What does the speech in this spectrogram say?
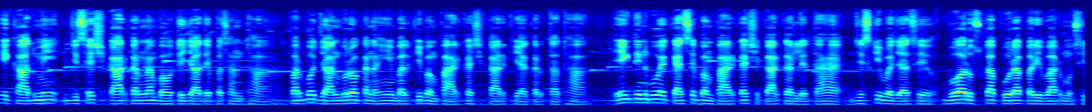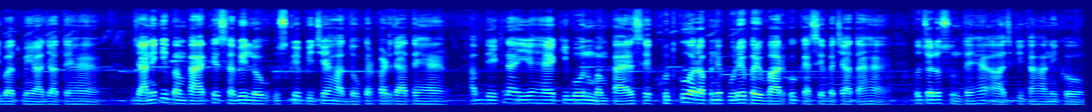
एक आदमी जिसे शिकार करना बहुत ही ज़्यादा पसंद था, पर वो जानवरों का नहीं बल्कि बम्पायर का शिकार किया करता था। एक दिन वो एक ऐसे बम्पायर का शिकार कर लेता है, जिसकी वजह से वो और उसका पूरा परिवार मुसीबत में आ जाते हैं। जाने कि वम्पायर के सभी लोग उसके पीछे हाथ धोकर पड़ जाते हैं। अब देखना यह है कि वो उन वम्पायर से खुद को और अपने पूरे परिवार को कैसे बचाता है। तो चलो सुनते हैं आज की कहानी को।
